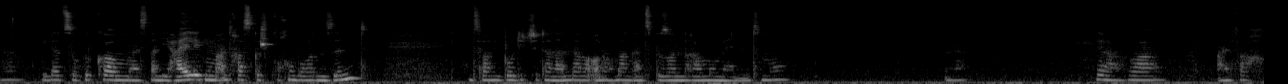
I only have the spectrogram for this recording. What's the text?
ja, wieder zurückkommen, als dann die heiligen Mantras gesprochen worden sind. Und Swami Bodhicitananda war auch nochmal ein ganz besonderer Moment. Ne? Ja, war einfach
